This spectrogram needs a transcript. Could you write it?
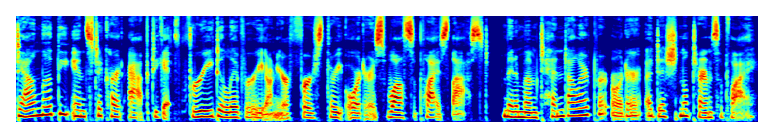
Download the Instacart app to get free delivery on your first three orders while supplies last. Minimum $10 per order, additional term supply.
